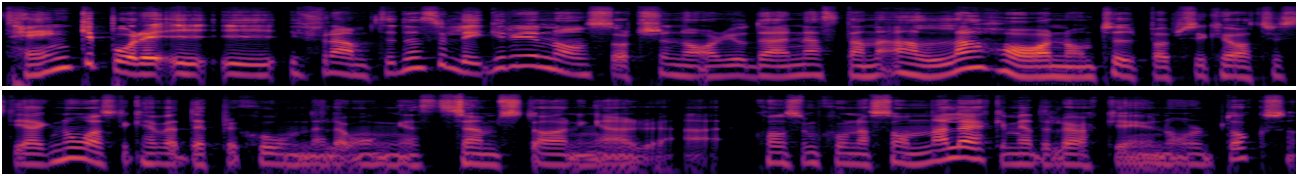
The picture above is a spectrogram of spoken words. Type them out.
tänker på det i, i, i framtiden så ligger det ju någon sorts scenario där nästan alla har någon typ av psykiatrisk diagnos. Det kan vara depression eller ångest, sömnstörningar. Konsumtion av sådana läkemedel ökar ju enormt också.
